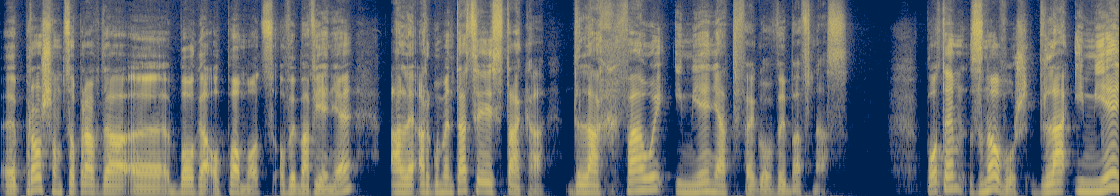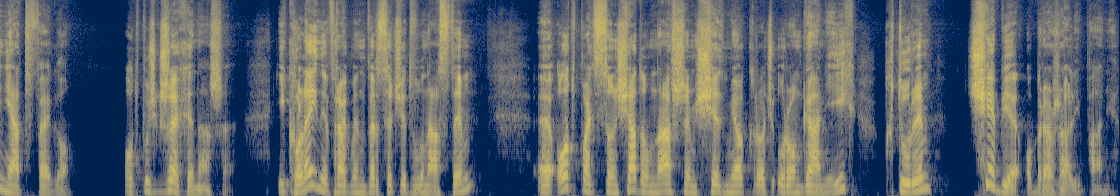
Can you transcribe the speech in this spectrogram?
e, proszą co prawda Boga o pomoc, o wybawienie, ale argumentacja jest taka: dla chwały imienia Twego wybaw nas. Potem znowuż dla imienia Twego odpuść grzechy nasze. I kolejny fragment w wersecie dwunastym: e, odpłać sąsiadom naszym siedmiokroć urąganie ich, którym Ciebie obrażali, Panie.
